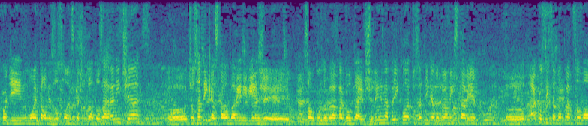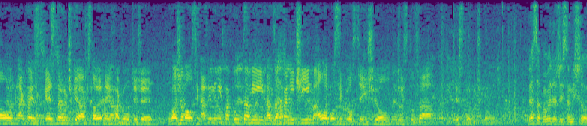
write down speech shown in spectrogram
chodí momentálne zo Slovenska študovať do zahraničia, čo sa týka stavbariny, viem, že celkom dobrá fakulta je v Žiline napríklad, čo sa týka dopravných stavieb. Ako si sa dopracoval nakoniec k STUčke a k stavebnej fakulte, že uvažoval si nad inými fakultami, nad zahraničím, alebo si proste išiel čisto za STUčkou? Dá sa povedať, že som išiel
